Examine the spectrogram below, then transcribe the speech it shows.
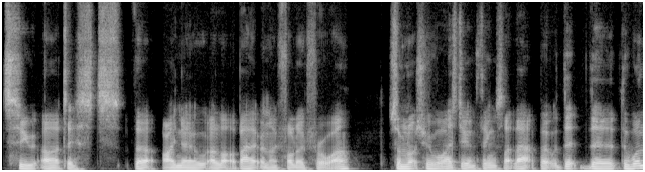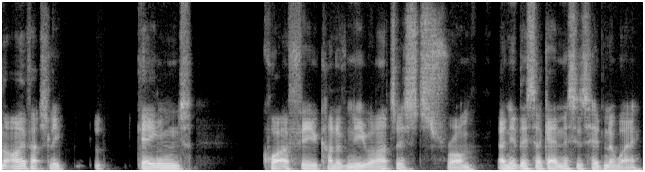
to artists that I know a lot about and I followed for a while. So I'm not sure why it's doing things like that. But the the the one that I've actually gained quite a few kind of new artists from. And this again, this is hidden away.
